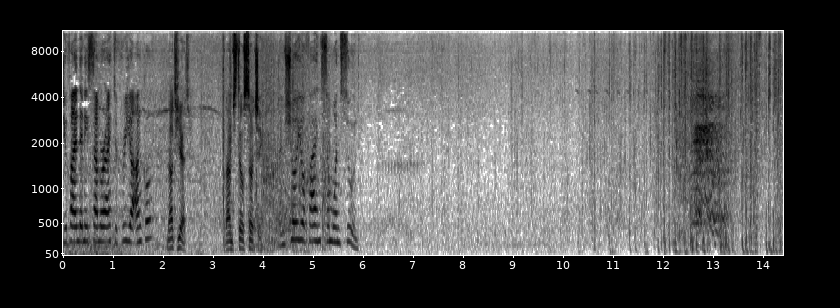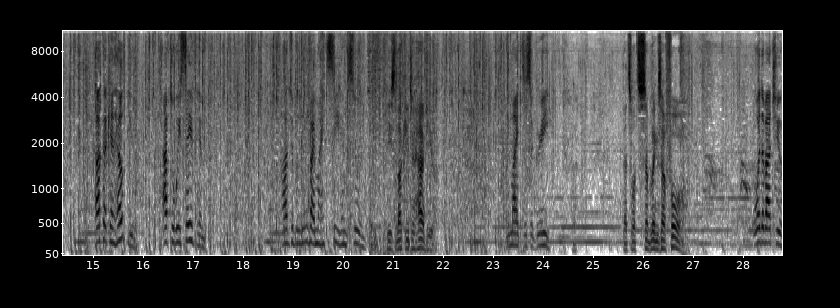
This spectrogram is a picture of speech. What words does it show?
Did you find any samurai to free your uncle? Not yet, but I'm still searching. I'm sure you'll find someone soon. Taka can help you, after we save him. Hard to believe I might see him soon. He's lucky to have you. He might disagree. That's what siblings are for. What about you?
